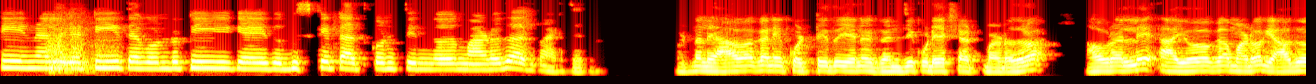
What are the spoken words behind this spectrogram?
ಟೀನಲ್ಲಿ ಟೀ ತಗೊಂಡು ಟೀಗೆ ಇದು ಬಿಸ್ಕೆಟ್ ಹತ್ಕೊಂಡು ತಿನ್ನೋದು ಮಾಡೋದು ಅದ್ ಮಾಡ್ತಿದ್ರು. ಒಟ್ನಲ್ಲಿ ಯಾವಾಗ ನೀವು ಕೊಟ್ಟಿದ್ದು ಏನೋ ಗಂಜಿ ಕುಡಿಯಕ್ ಸ್ಟಾರ್ಟ್ ಮಾಡಿದ್ರು ಅವರಲ್ಲಿ ಆ ಯೋಗ ಮಾಡುವಾಗ ಯಾವ್ದು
